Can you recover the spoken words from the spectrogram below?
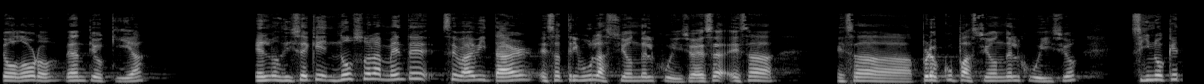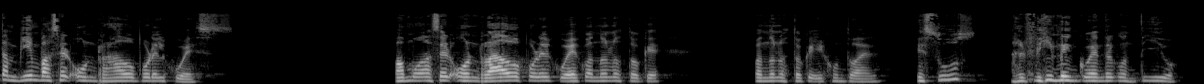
Teodoro de Antioquía, él nos dice que no solamente se va a evitar esa tribulación del juicio, esa, esa esa preocupación del juicio, sino que también va a ser honrado por el juez. Vamos a ser honrados por el juez cuando nos toque, cuando nos toque ir junto a él. Jesús, al fin me encuentro contigo.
